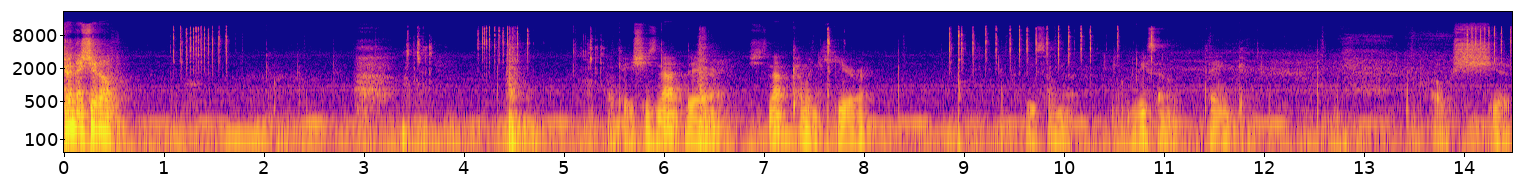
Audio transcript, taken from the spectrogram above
Turn that shit off! Okay, she's not there. She's not coming here. At least I'm not... At least I don't think. Oh shit.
